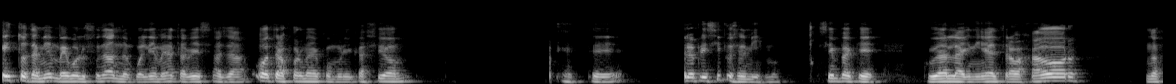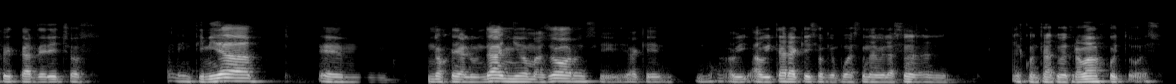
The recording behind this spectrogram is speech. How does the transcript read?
Esto también va evolucionando, por el día de mañana tal vez haya otra forma de comunicación, este, pero el principio es el mismo. Siempre hay que cuidar la dignidad del trabajador, no afectar derechos la intimidad, em, no generar un daño mayor, si evitar aquello que pueda ser una violación al, contrato de trabajo y todo eso.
